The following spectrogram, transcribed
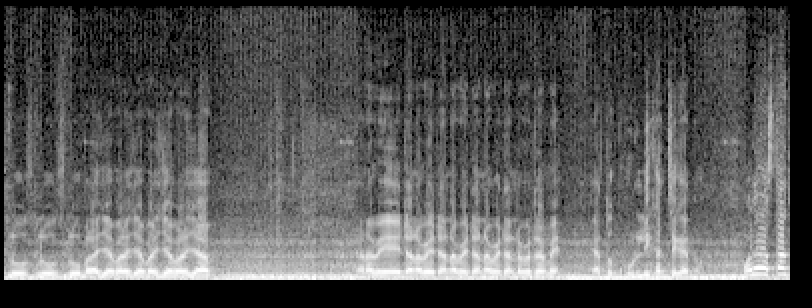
স্লো স্লো স্লো বাড়া যা বাড়া যা বাড়া যা বাড়া যা। টানাবে টানাবে টানাবে টানাবে টানাবে টানাবে। এত ঘুরলি খাচ্ছে কেন? ওরে ওস্তাদ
